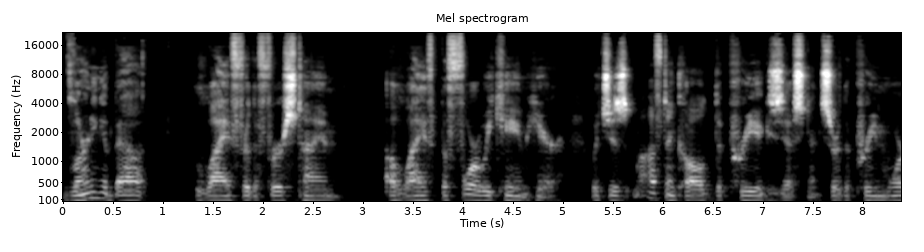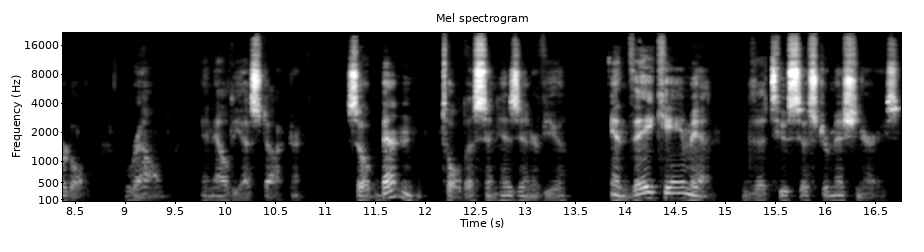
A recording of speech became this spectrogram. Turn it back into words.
learning about life for the first time, a life before we came here which is often called the pre existence or the premortal realm in LDS doctrine. So Benton told us in his interview, and they came in, the two sister missionaries,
